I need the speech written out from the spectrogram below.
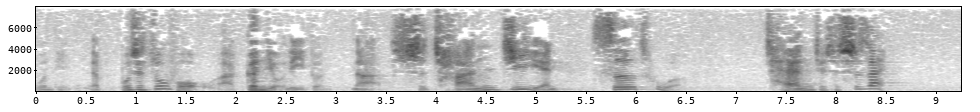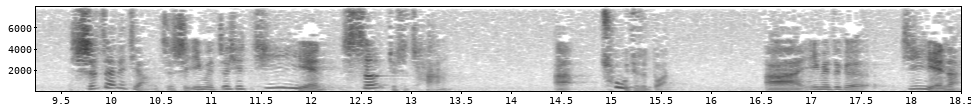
问题，呃，不是诸佛啊根有利钝，那是禅机缘。奢处啊，禅就是实在。实在的讲，只是因为这些机缘奢就是长，啊，处就是短，啊，因为这个机缘呢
